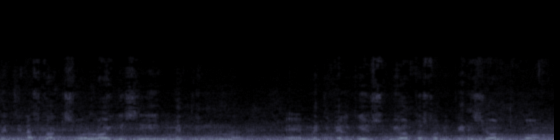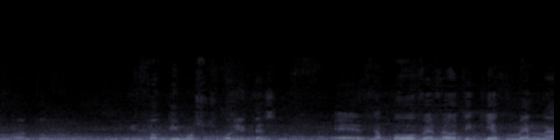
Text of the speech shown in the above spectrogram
με την αυτοαξιολόγηση, με την, ε, με τη βελτίωση της ποιότητας των υπηρεσιών των, των, των Δήμων στους πολίτες. Ε, θα πω βέβαια ότι εκεί έχουμε ένα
